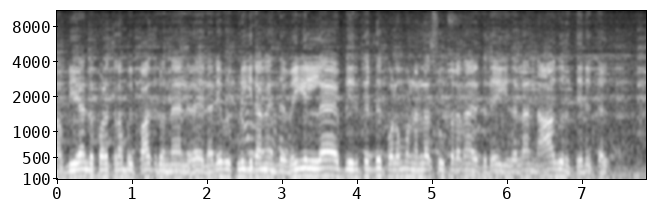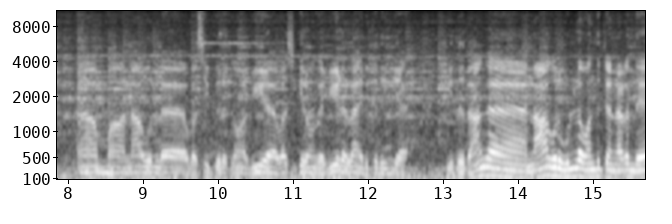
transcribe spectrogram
அப்படியே அந்த குளத்தெல்லாம் போய் பார்த்துட்டு வந்தேன். நிறைய நிறைய பேர் குளிக்கிறாங்க. இந்த வெயிலில் இப்படி இருக்கிறது குளமும் நல்லா சூப்பராக தான் இருக்குது. இதெல்லாம் நாகூர் தெருக்கள். ஆமாம் நாகூரில் வசிக்கிறவங்க வீ வசிக்கிறவங்க வீடெல்லாம் இருக்குது இங்கே. இது தாங்க நாகூர் உள்ளே வந்துட்டேன் நடந்து.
